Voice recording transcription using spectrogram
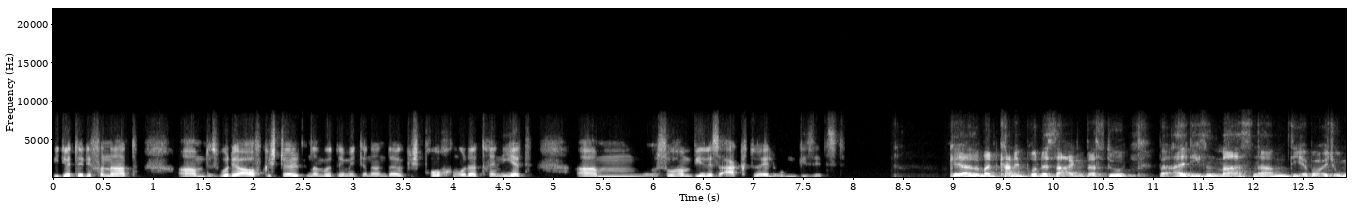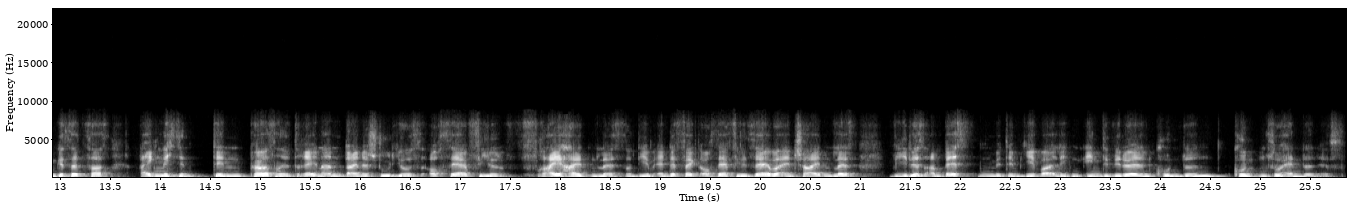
Videotelefonat. Ähm, das wurde aufgestellt und dann wurde miteinander gesprochen oder trainiert. Ähm, so haben wir das aktuell umgesetzt. Okay, also man kann im Grunde sagen, dass du bei all diesen Maßnahmen, die ihr bei euch umgesetzt hast, eigentlich den, den Personal Trainern deines Studios auch sehr viel Freiheiten lässt und die im Endeffekt auch sehr viel selber entscheiden lässt, wie das am besten mit dem jeweiligen individuellen Kunden, Kunden zu handeln ist.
